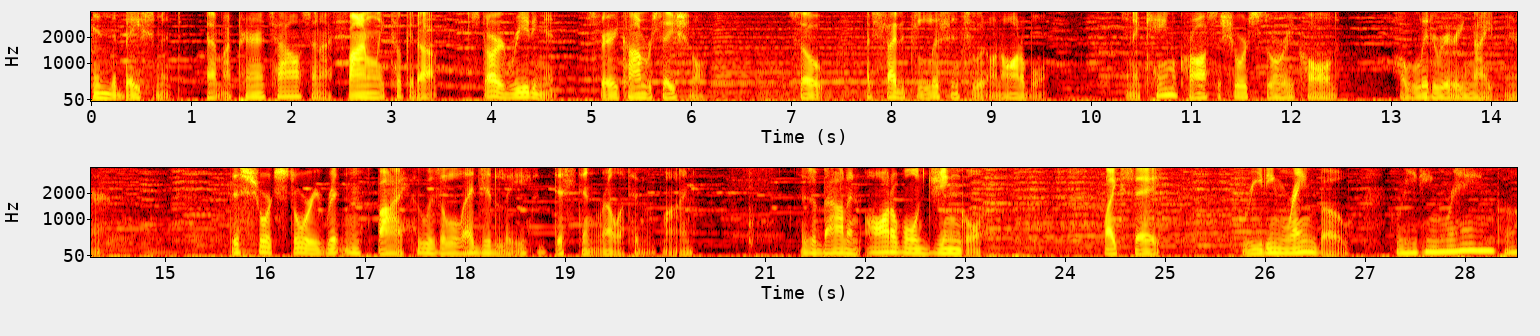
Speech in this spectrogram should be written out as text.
in the basement at my parents' house, and I finally took it up. Started reading it. It's very conversational. So I decided to listen to it on Audible. And I came across a short story called A Literary Nightmare. This short story, written by who is allegedly a distant relative of mine, is about an audible jingle. Like, say, Reading Rainbow, Reading Rainbow,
